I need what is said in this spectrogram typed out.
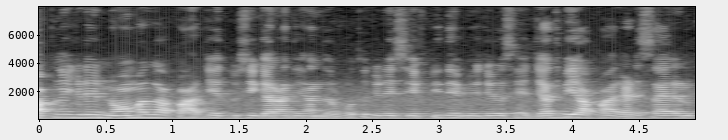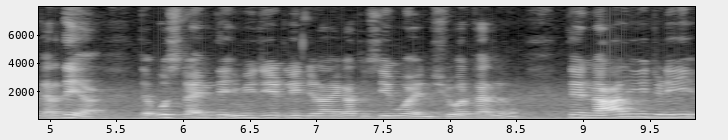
ਆਪਣੇ ਜਿਹੜੇ ਨਾਰਮਲ ਆਪਾਂ ਜੇ ਤੁਸੀਂ ਘਰਾਂ ਦੇ ਅੰਦਰ ਹੋ ਤਾਂ ਜਿਹੜੇ ਸੇਫਟੀ ਦੇ ਮੇਜਰਸ ਹੈ, ਜਦ ਵੀ ਆਪਾਂ ਰੈੱਡ ਸਾਇਰਨ ਕਰਦੇ ਆ, ਤੇ ਉਸ ਟਾਈਮ ਤੇ ਇਮੀਡੀਏਟਲੀ ਜਿਹੜਾ ਹੈਗਾ ਤੁਸੀਂ ਉਹ ਇਨਸ਼ੋਰ ਕਰ ਲਓ। ਤੇ ਨਾਲ ਹੀ ਜਿਹੜੀ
